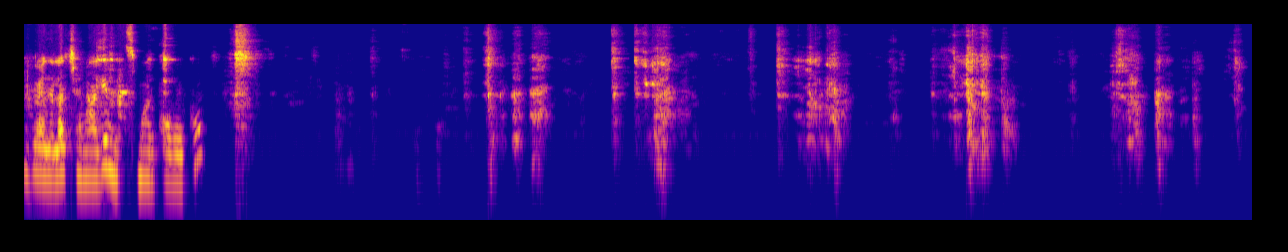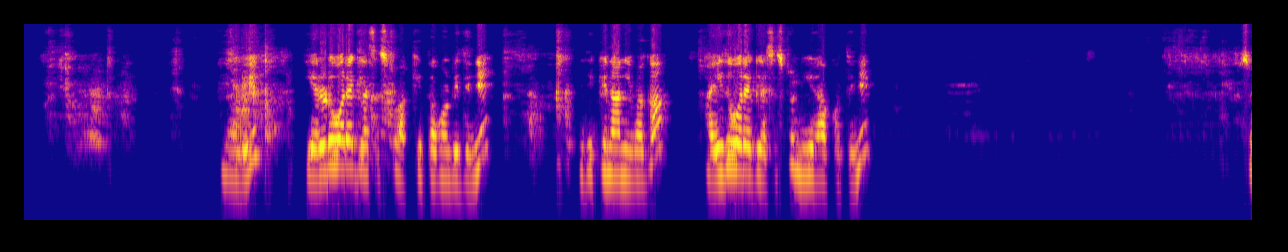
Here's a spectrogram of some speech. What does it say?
ಈಗ ಇದೆಲ್ಲ ಚೆನ್ನಾಗಿ ಮಿಕ್ಸ್ ಮಾಡ್ಕೋಬೇಕು. ನೋಡಿ, ಎರಡೂವರೆ ಗ್ಲಾಸ್ ಅಷ್ಟು ಅಕ್ಕಿ ತಗೊಂಡಿದ್ದೀನಿ. ಇದಕ್ಕೆ ನಾನು ಇವಾಗ ಐದೂವರೆ ಗ್ಲಾಸ್ ಅಷ್ಟು ನೀರ್ ಹಾಕೋತೀನಿ. ಸೊ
